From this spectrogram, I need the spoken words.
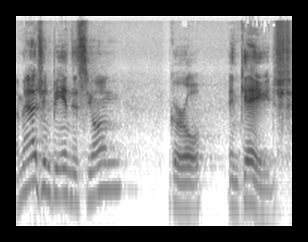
Imagine being this young girl engaged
